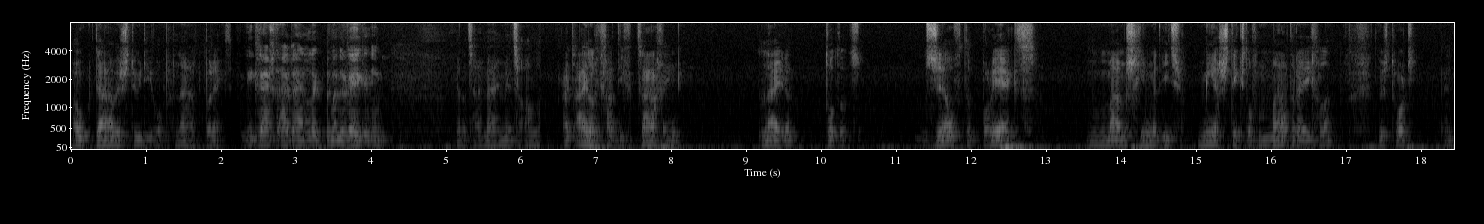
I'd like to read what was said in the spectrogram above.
ook daar weer studie op naar het project. Wie krijgt uiteindelijk met de rekening? Ja, dat zijn wij met z'n allen. Uiteindelijk gaat die vertraging leiden tot hetzelfde project, maar misschien met iets meer stikstofmaatregelen. Dus het wordt een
